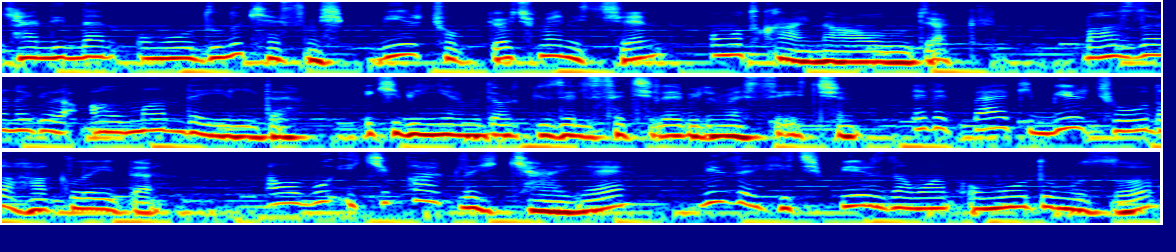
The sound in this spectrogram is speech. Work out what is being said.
kendinden umudunu kesmiş birçok göçmen için umut kaynağı olacak. Bazılarına göre Alman değildi 2024 güzeli seçilebilmesi için. Evet belki birçoğu da haklıydı. Ama bu iki farklı hikaye bize hiçbir zaman umudumuzu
